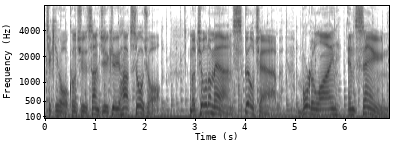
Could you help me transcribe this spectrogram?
チェキホー今週39位初登場。Matilda Man Spill Tab Borderline Insane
